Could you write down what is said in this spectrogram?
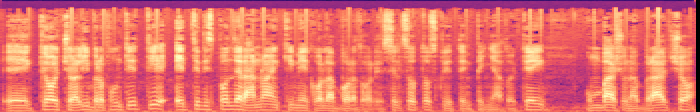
eh, chiocciolalibero.it e ti risponderanno anche i miei collaboratori se il sottoscritto è impegnato, ok? Un bacio, un abbraccio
